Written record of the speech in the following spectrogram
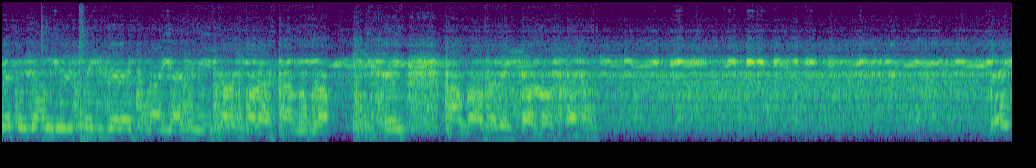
Mehmet Hocam görüşmek üzere. Kolay gelsin. iyi çalışmalar. Tango Bravo X-Ray, Tango Alfa 5 Charlie Oscar. 5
